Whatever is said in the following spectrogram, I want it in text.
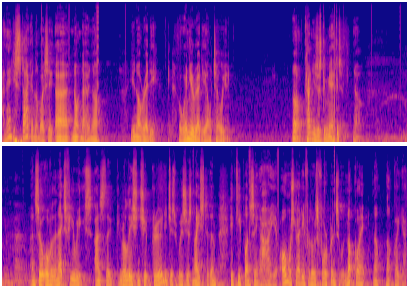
And then you stagger them by saying, uh, not now, no. You're not ready. But when you're ready, I'll tell you. No, can't you just give me a hint? No. And so over the next few weeks, as the relationship grew, and he just was just nice to them, he'd keep on saying, Ah, oh, you're almost ready for those four principles. Not quite. No, not quite yet.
